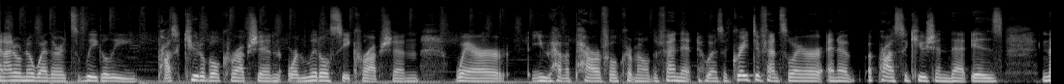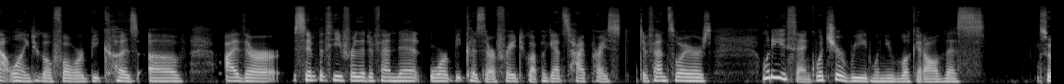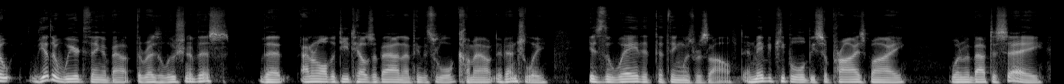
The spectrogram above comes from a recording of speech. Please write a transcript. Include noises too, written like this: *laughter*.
And I don't know whether it's legally prosecutable corruption or little c corruption, where you have a powerful criminal defendant who has a great defense lawyer and a, a prosecution that is not willing to go forward because of either sympathy for the defendant or because they're afraid to go up against high priced defense lawyers. What do you think? What's your read when you look at all this? So, the other weird thing about the resolution of this that I don't know all the details about, and I think this will come out eventually, is the way that the thing was resolved. And maybe people will be surprised by what I'm about to say.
